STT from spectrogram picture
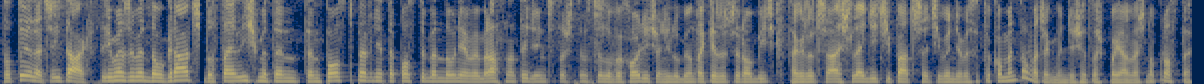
to tyle, czyli tak, streamerzy będą grać, dostaliśmy ten, ten post, pewnie te posty będą, nie wiem, raz na tydzień czy coś w tym stylu wychodzić, oni lubią takie rzeczy robić, także trzeba śledzić i patrzeć i będziemy sobie to komentować, jak będzie się coś pojawiać, no proste.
